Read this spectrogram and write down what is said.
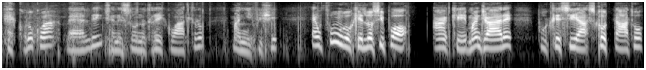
eccolo qua, belli, ce ne sono 3-4, magnifici. È un fungo che lo si può anche mangiare purché sia scottato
